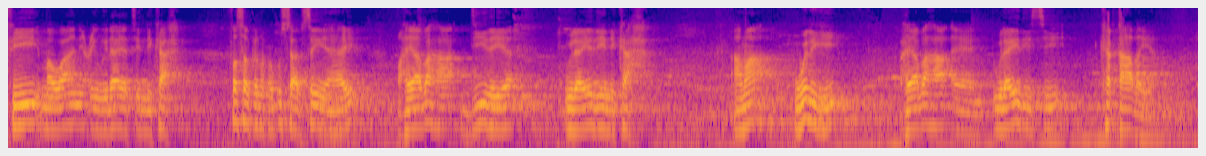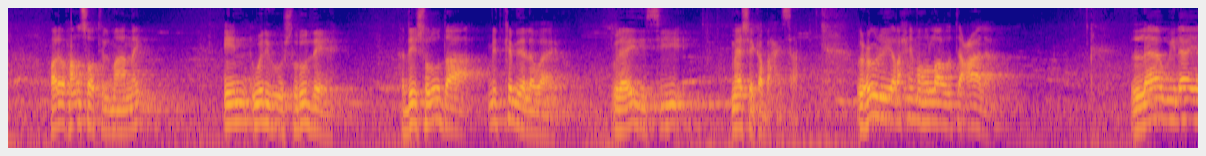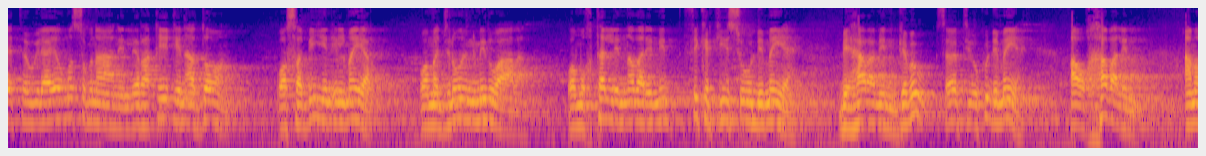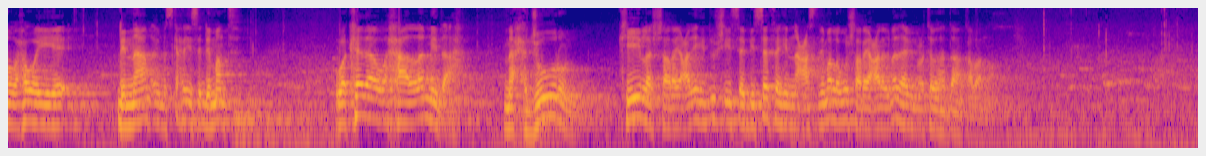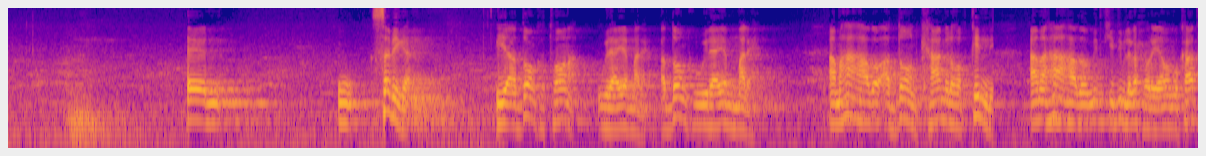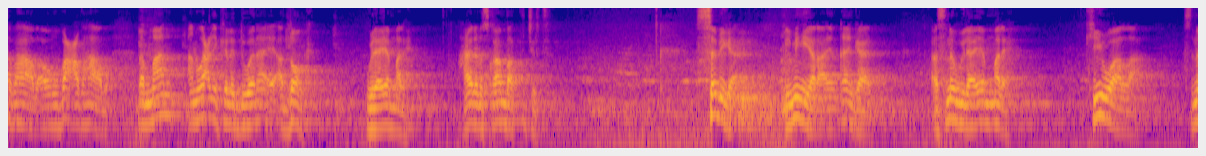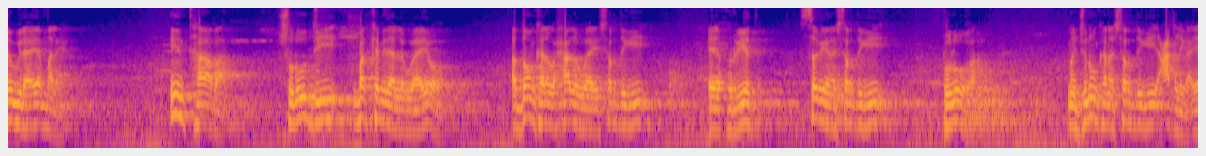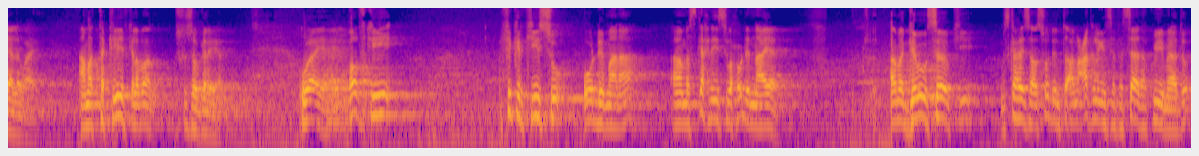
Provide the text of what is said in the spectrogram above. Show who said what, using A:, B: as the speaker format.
A: fii mawaanici wilaayat nikaax. Fasalkan wuxuu ku saabsan yahay waxyaabaha diidaya wilaayadii nikaaxa ama weligii waxyaabaha eh, wilaayadiisii ka qaadaya. Hore waxaan u soo tilmaanay in weligu uu shuruud leeyahay. Hadii shuruudda mid kamia la waayo wilaayadiisii meeshay ka baxaysa wuxuu yihi raximah اllahu tacaala laa wilaayata wilaayo uma sugnaanin liraqiiqin addoon wa sabiyin ilmo yar wa majnuunin mid waalan wa mukhtali nadari mid fikirkiisu uu dhiman yahay biharamin gabow sababtii uu ku dhiman yahay aw khabalin ama waxa weeye dhinaan ay maskaxdiisa dhimanta. Wakadaa waxaa la mid ah maxjuurun kii la sharay calayhi dushiisa bisafahin nacasnimo lagu sharay cala almadhabi muctamad haddaan qabanno sabiga iyo addoonka toona wilaaye ma leh. Addoonku wilaaye ma leh. Ama ha ahaado addoon kaamilaho qini ama ha ahaado midkii dib laga xoreeyey ama mukaatab ha ahaado ama mubacad ha ahaado. Dhammaan anwaacdii kala duwanaa ee addoonka wilaaye ma leh. Maxaa yaele nusqaan baa ku jirta. Sabiga ilmihii yaraa inqaan gaadh asna wilaaye ma leh. Kii waallaa asna wilaaye ma leh intaaba shuruuddii bar ka mida la waaye oo addoonkana waxaa la waayey shardigii ee xurriyadda sabigana shardigii buluuqa majnuunkana shardigii caqliga ayaa la waayey ama takliifka labadan isku soo gelayaan. Waaya qofkii fikirkiisu uu dhimanaa ama maskaxdiisi wax u dhinaayeen ama gabow sababkii maskaxdiisa hasu dhinto ama caqligiisa fasaad ha ku yimaado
